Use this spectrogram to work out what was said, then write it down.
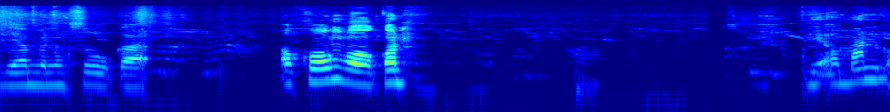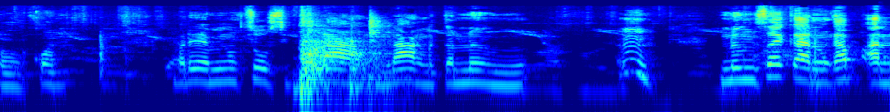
เดี๋ยวแม่น้องโซกะเอาของออกก่อน เดี๋ยวเอามันออกก่อนมาเดี๋ยวแม่น้องโซสิไปล่างล่างแล้วก็หนึ่งหนึ่งใส่กันกับอัน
